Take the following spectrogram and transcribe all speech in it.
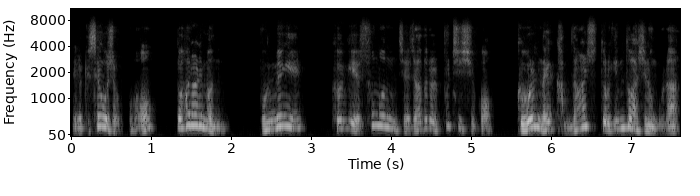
이렇게 세우셨고 또 하나님은 분명히 거기에 숨은 제자들을 붙이시고 그걸 내가 감당할 수 있도록 인도하시는구나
